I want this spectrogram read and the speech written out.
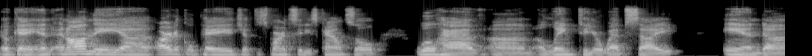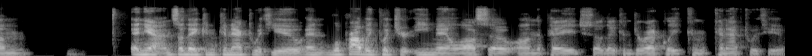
Okay, and and on the uh, article page at the Smart Cities Council, we'll have um, a link to your website and um, and yeah, and so they can connect with you, and we'll probably put your email also on the page so they can directly con- connect with you.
